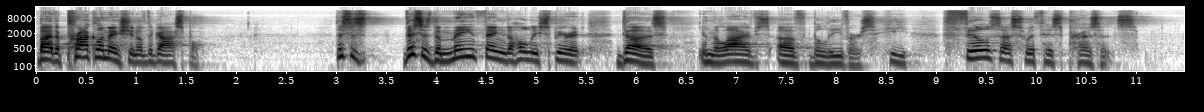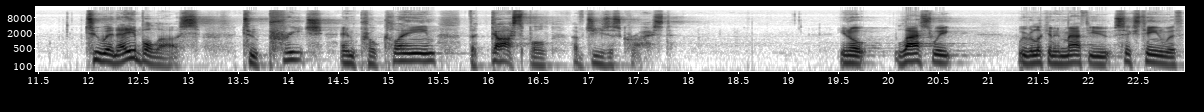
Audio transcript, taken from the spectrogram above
by the proclamation of the gospel. This is, this is the main thing the Holy Spirit does in the lives of believers. He fills us with His presence to enable us to preach and proclaim the gospel of Jesus Christ. You know, last week we were looking in Matthew 16 with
